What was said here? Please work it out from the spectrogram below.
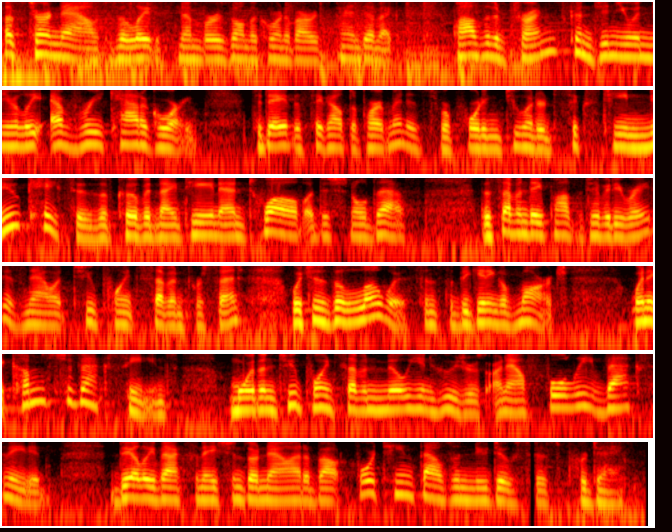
Let's turn now to the latest numbers on the coronavirus pandemic. Positive trends continue in nearly every category. Today, the State Health Department is reporting 216 new cases of COVID 19 and 12 additional deaths. The seven day positivity rate is now at 2.7%, which is the lowest since the beginning of March. When it comes to vaccines, more than 2.7 million Hoosiers are now fully vaccinated. Daily vaccinations are now at about 14,000 new doses per day.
